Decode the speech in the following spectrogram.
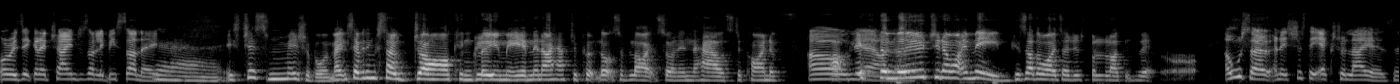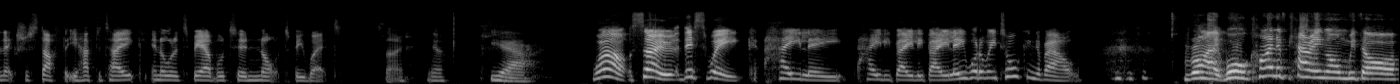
or is it going to change and suddenly be sunny? Yeah, it's just miserable. It makes everything so dark and gloomy, and then I have to put lots of lights on in the house to kind of Oh, uplift yeah. The mood. Do you know what I mean? Because otherwise, I just feel like it's a bit. Also, and it's just the extra layers and extra stuff that you have to take in order to be able to not be wet. So, yeah. Yeah. Well, so this week, Haylie, Haylie Bailey Bailey, what are we talking about? Right. Well, kind of carrying on with our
